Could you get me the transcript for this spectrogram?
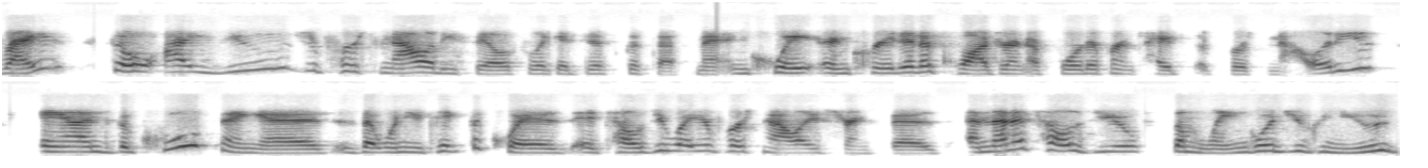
right? So I used a personality sales, like a disc assessment, and, qu- and created a quadrant of four different types of personalities. And the cool thing is, is that when you take the quiz, it tells you what your personality strength is, and then it tells you some language you can use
